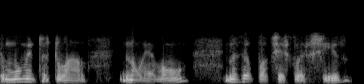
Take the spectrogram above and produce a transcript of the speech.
O momento atual não é bom, mas ele pode ser esclarecido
